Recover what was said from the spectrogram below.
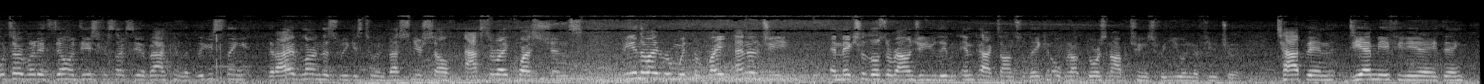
What's up, everybody? It's Dylan Dees for Dyslexia back, and the biggest thing that I've learned this week is to invest in yourself, ask the right questions, be in the right room with the right energy, and make sure those around you you leave an impact on so they can open up doors and opportunities for you in the future. Tap in, DM me if you need anything.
